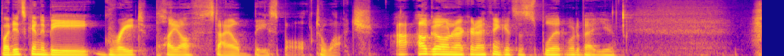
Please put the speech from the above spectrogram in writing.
but it's going to be great playoff style baseball to watch. I'll go on record. I think it's a split. What about you?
